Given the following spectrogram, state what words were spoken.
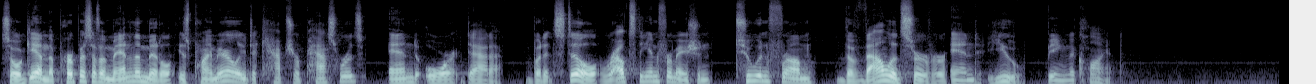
So again, the purpose of a man in the middle is primarily to capture passwords and or data, but it still routes the information to and from the valid server and you being the client.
